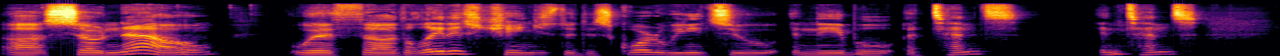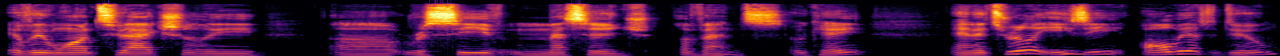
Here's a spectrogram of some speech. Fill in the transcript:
Uh, so now, with uh, the latest changes to Discord, we need to enable intent, intent if we want to actually uh, receive message events, okay? And it's really easy. All we have to do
